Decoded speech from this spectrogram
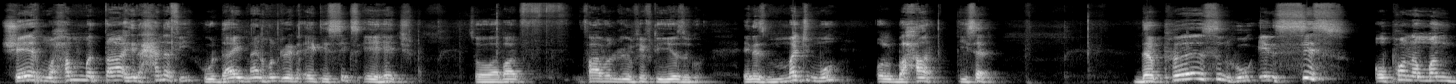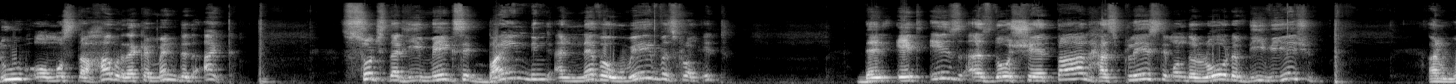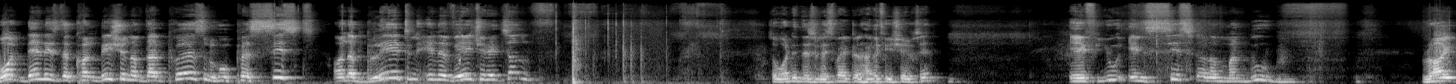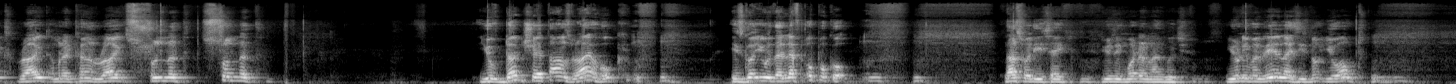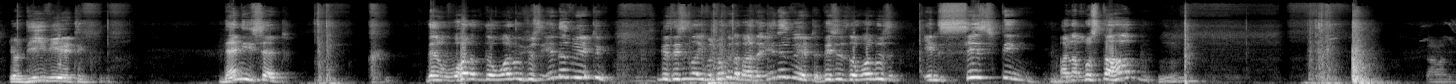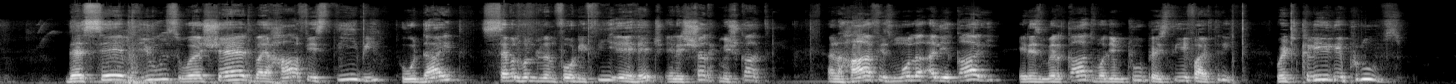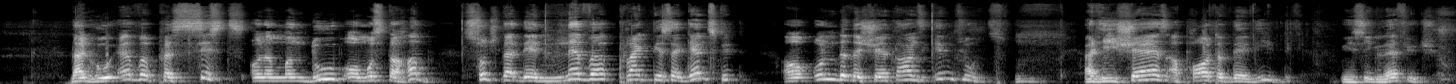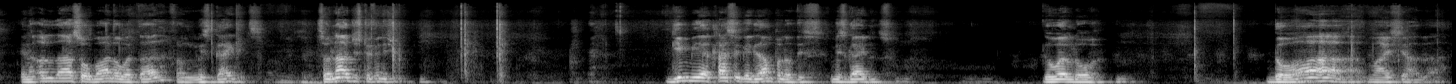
Sheikh Muhammad Tahir Hanafi, who died 986 AH, so about 550 years ago, in his Majmu ul Bahar, he said, The person who insists upon a mandub or mustahab recommended act, such that he makes it binding and never wavers from it, then it is as though shaitan has placed him on the road of deviation. And what then is the condition of that person who persists on a blatant innovation itself? So, what did this respected Hanafi Sheikh say? If you insist on a mandub, right, right, I'm going to turn right, sunnat, sunnat, you've done shaitan's right hook, he's got you with the left uppercut. That's what he's saying, using modern language. You don't even realize he's not you out. You're deviating. Then he said, then what of the one who's just innovating? Because this is not even talking about the innovator. This is the one who's insisting on a mustahab. The same views were shared by Hafiz Tibi, who died 743 AH in his Sharh Mishkat, and Hafiz Mullah Ali Qari in his Mirqat, volume 2, page 353, which clearly proves that whoever persists on a mandub or mustahab such that they never practice against it are under the shaitan's influence and he shares a part of their deed. We seek refuge in Allah subhanahu wa ta'ala from misguidance. So now just to finish. Give me a classic example of this misguidance. The world over. Dua, mashallah.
